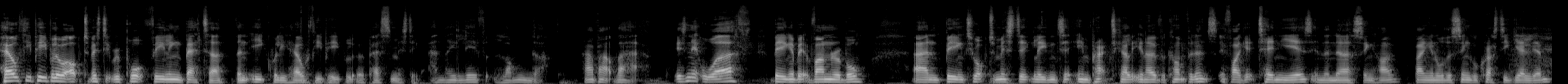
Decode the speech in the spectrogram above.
Healthy people who are optimistic report feeling better than equally healthy people who are pessimistic, and they live longer. How about that? Isn't it worth being a bit vulnerable and being too optimistic, leading to impracticality and overconfidence? If I get 10 years in the nursing home, banging all the single crusty gilliam,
